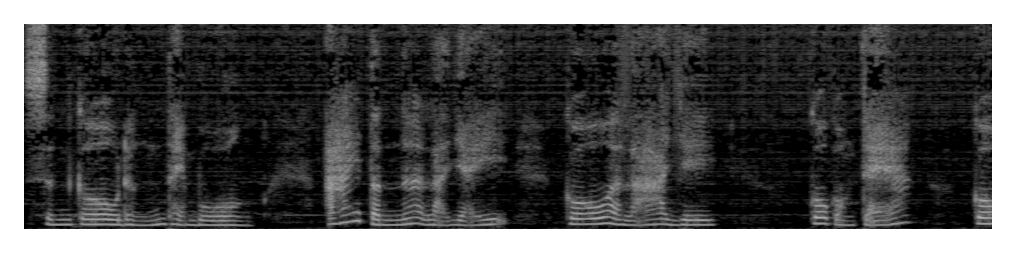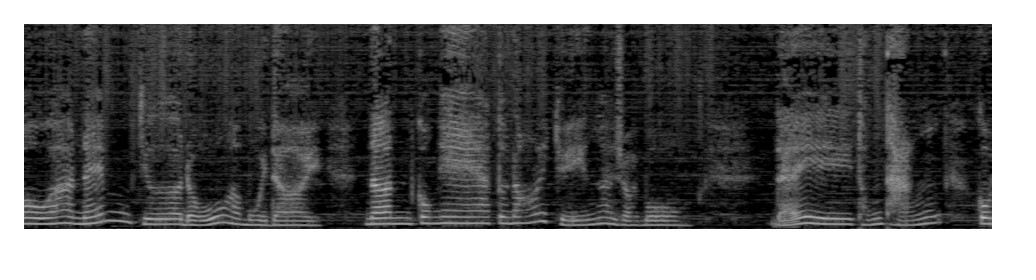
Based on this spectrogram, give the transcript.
xin cô đừng thèm buồn. Ái tình là vậy, cô là gì? Cô còn trẻ, Cô nếm chưa đủ mùi đời, nên cô nghe tôi nói chuyện rồi buồn. Để thủng thẳng, cô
